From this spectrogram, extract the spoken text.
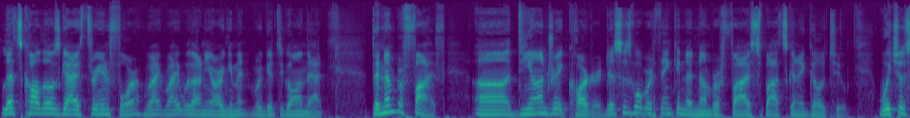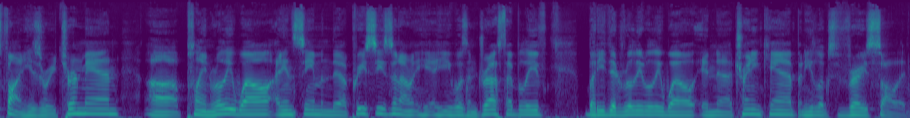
let's call those guys 3 and 4, right? Right, without any argument. We're good to go on that. The number five, uh, DeAndre Carter. This is what we're thinking the number five spot's going to go to, which is fine. He's a return man, uh, playing really well. I didn't see him in the preseason. He, he, wasn't dressed, I believe, but he did really, really well in uh, training camp, and he looks very solid.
